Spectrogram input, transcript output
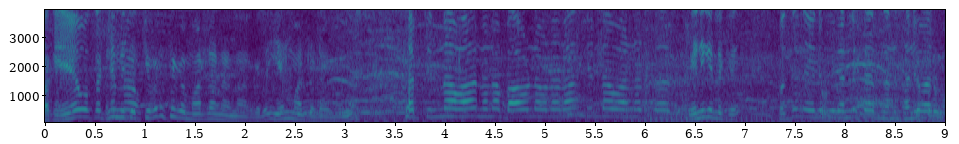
నన్ను మాకు ఏ అంటే చిన్న చివరిసిగా మాట్లాడినారు కదా ఏం మాట్లాడారు సార్ తిన్నావా? నన్ను బాగున్నావునా తిన్నావా అన్నాడు సార్. ఎన్ని గంటలకి? పొద్దున్న ఎనిమిది గంటలు సార్ నన్ను శనివారం.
